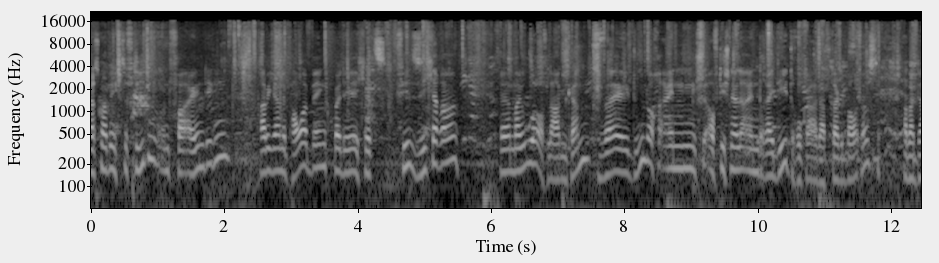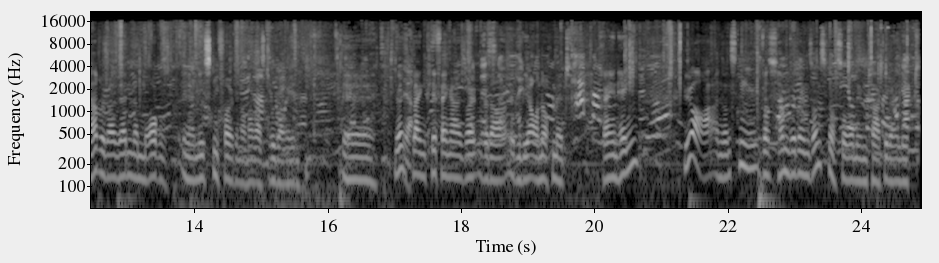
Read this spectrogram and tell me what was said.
erstmal bin ich zufrieden und vor allen Dingen habe ich eine Powerbank, bei der ich jetzt viel sicherer äh, meine Uhr aufladen kann, weil du noch einen, auf die Schnelle einen 3D-Druckeradapter gebaut hast. Aber darüber werden wir morgen in der nächsten Folge nochmal was drüber reden. Äh, ne, ja. Kleinen Cliffhanger sollten wir da irgendwie auch noch mit reinhängen. Ja, ansonsten, was haben wir denn sonst noch so an dem Tag über erlebt?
